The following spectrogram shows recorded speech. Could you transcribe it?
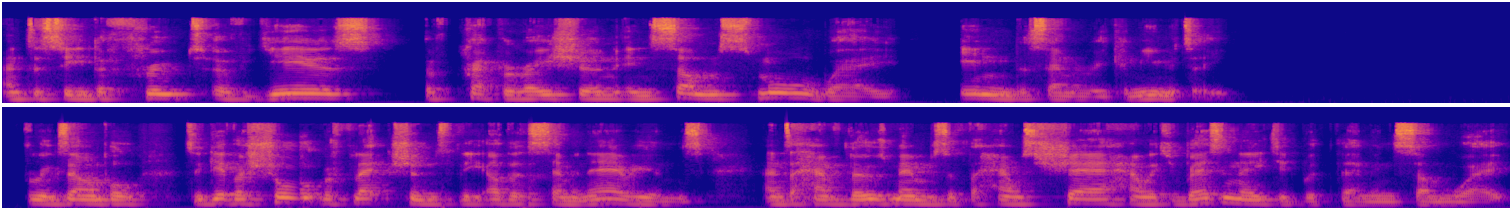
and to see the fruit of years of preparation in some small way in the seminary community. For example, to give a short reflection to the other seminarians and to have those members of the house share how it's resonated with them in some way,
